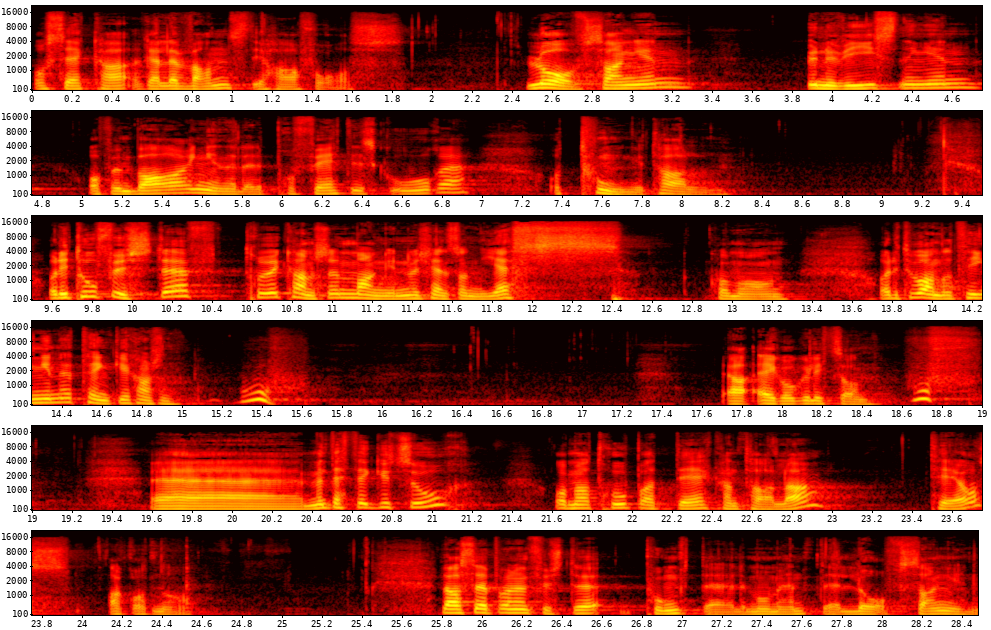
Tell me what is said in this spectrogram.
og se hva relevans de har for oss. Lovsangen, undervisningen, åpenbaringen eller det profetiske ordet og tungetalen. Og De to første tror jeg kanskje mange vil kjenne sånn Yes! Come on. Og de to andre tingene tenker jeg kanskje uh. Ja, jeg òg er litt sånn uh. Men dette er Guds ord, og vi har tro på at det kan tale til oss akkurat nå. La oss se på den første punktet, eller momentet, lovsangen.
